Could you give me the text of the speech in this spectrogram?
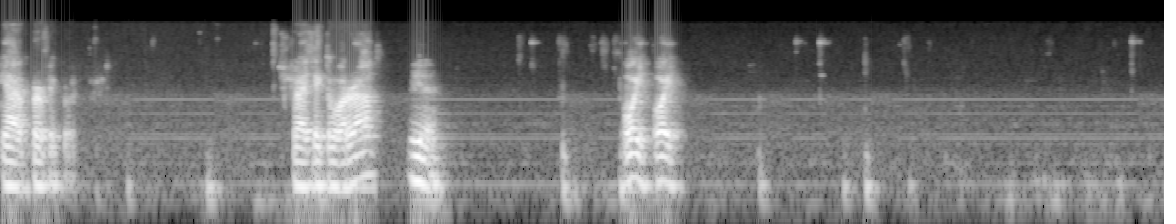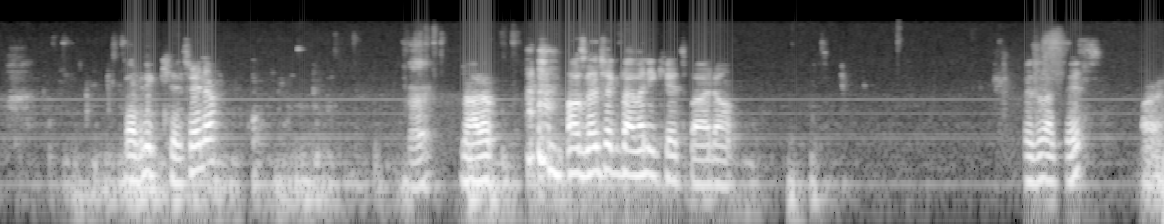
yeah, perfect, bro. Should I take the water out? Yeah. Oi, oi. Do I have any kits right now? Huh? No, I don't. I was gonna check if I have any kits, but I don't. Is it like this? Or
